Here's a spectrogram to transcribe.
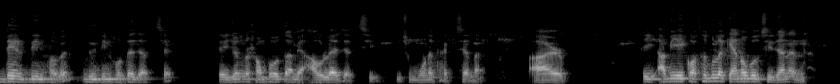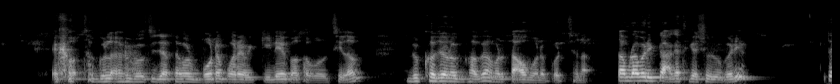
দেড় দিন হবে, দুই দিন হতে যাচ্ছে। সেই জন্য সম্ভবত আমি আউলায় যাচ্ছি, কিছু মনে থাকছে না। আর এই, আমি এই কথাগুলো কেন বলছি জানেন? এই কথাগুলো আমি বলছি যাতে আমার বোটে পরে আমি কিনে কথা বলছিলাম। দুঃখজনকভাবে আমার তাও মনে পড়ছে না। তো আমরা আবার একটু আগে থেকে শুরু করি। তো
